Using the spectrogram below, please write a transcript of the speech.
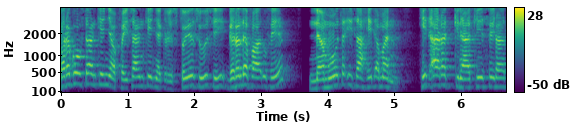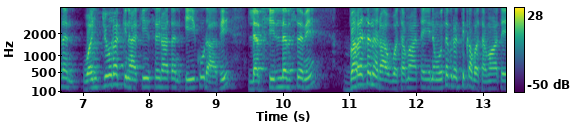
bara gooftaan keenyaaf fayyisaan keenya Kiristoos gara lafaa dhufee namoota isaa hidhaman. Hidhaa rakkinaa keessa jiraatan wanjoo rakkinaa keessa jiraatan hiikuudhaaf labsiin labsame bara sana raawwatamaa ta'e namoota biratti qabatamaa ta'e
